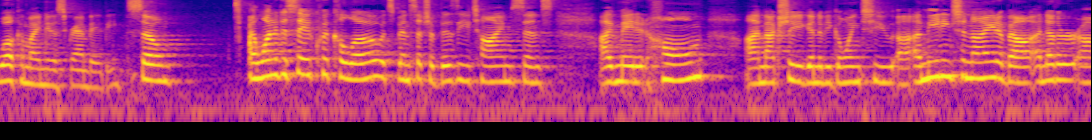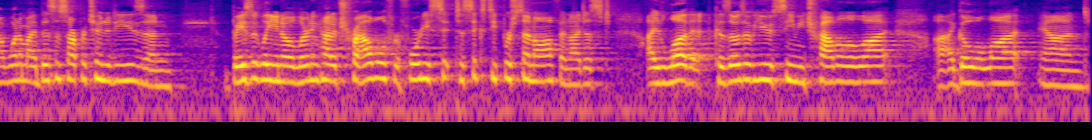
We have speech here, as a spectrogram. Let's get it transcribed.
welcome my newest grandbaby. So I wanted to say a quick hello. It's been such a busy time since I've made it home. I'm actually going to be going to uh, a meeting tonight about another uh, one of my business opportunities and basically, you know, learning how to travel for 40 to 60% off. And I just, I love it because those of you see me travel a lot, I go a lot and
